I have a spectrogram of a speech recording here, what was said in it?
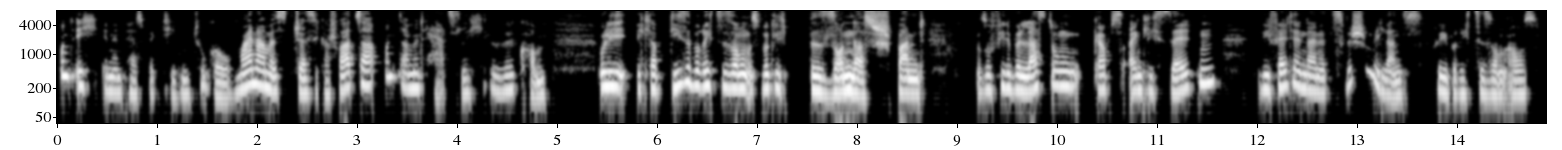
und ich in den Perspektiven to go. Mein Name ist Jessica Schwarzer und damit herzlich willkommen. Uli, ich glaube, diese Berichtssaison ist wirklich besonders spannend. So viele Belastungen gab es eigentlich selten. Wie fällt denn deine Zwischenbilanz für die Berichtssaison aus?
